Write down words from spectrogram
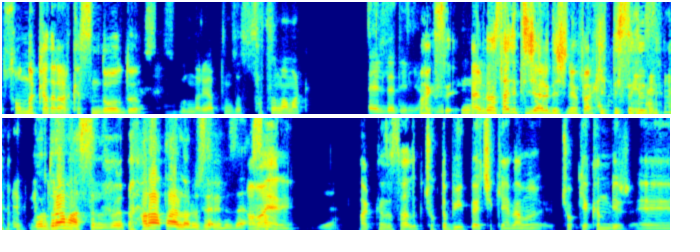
sonuna kadar arkasında olduğum. Siz bunları yaptığınızda satılmamak elde değil yani. Bak. Erdoğan sadece ticari düşünüyor fark ettiyseniz. Durduramazsınız böyle para atarlar üzerinize. ama Sat yani diye. aklınıza sağlık. Çok da büyük bir açık yani. Ben bunu çok yakın bir e,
